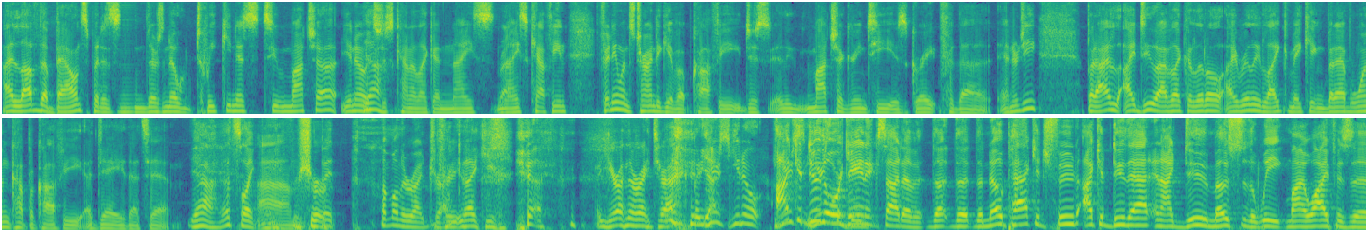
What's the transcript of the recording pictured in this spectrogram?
I love the bounce, but it's there's no tweakiness to matcha. You know, it's just kind of like a nice, nice caffeine. If anyone's trying to give up coffee, just uh, matcha green tea is great for the energy. But I, I do. I have like a little. I really like making, but I have one cup of coffee a day. That's it. Yeah, that's like me Um, for sure. but- I'm on the right track. For, like you, yeah. you're on the right track. But Yeah. here's, you know, I here's- could do the big- organic side of it. The, the the no packaged food, I could do that, and I do most of the week. My wife is a,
